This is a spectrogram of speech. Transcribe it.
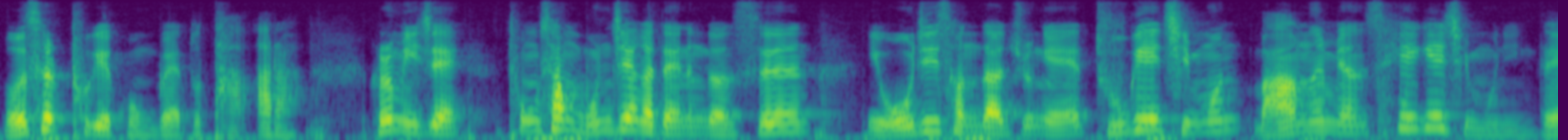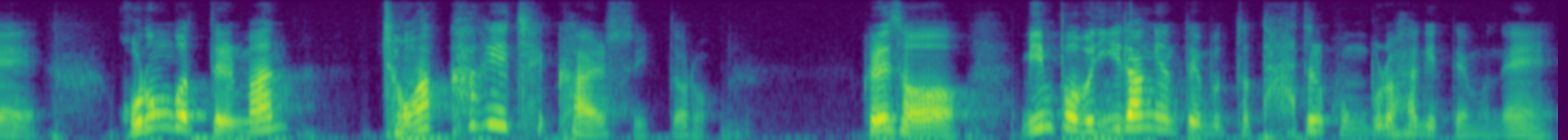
어설프게 공부해도 다 알아. 그럼 이제 통상 문제가 되는 것은 이 오지선다 중에 두 개 지문 많으면 세 개 지문인데 그런 것들만 정확하게 체크할 수 있도록. 그래서 민법은 1학년 때부터 다들 공부를 하기 때문에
